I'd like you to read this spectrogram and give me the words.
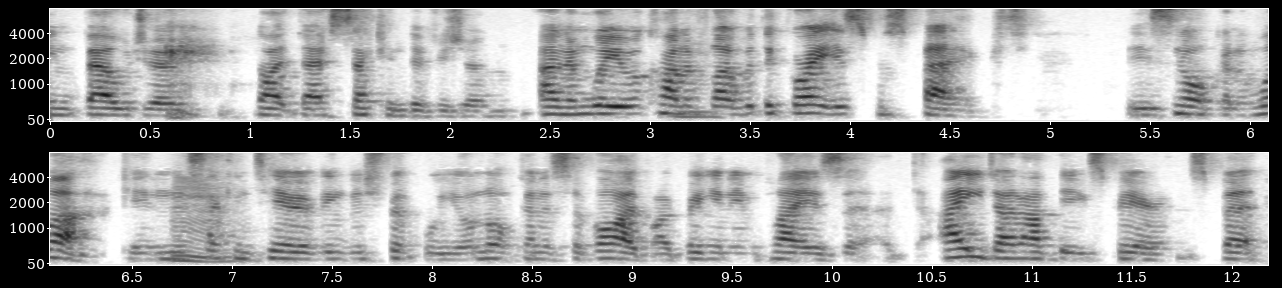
in Belgium, like their second division. And then we were kind of mm. like, with the greatest respect, it's not going to work in the mm. second tier of English football. You're not going to survive by bringing in players that a don't have the experience, but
